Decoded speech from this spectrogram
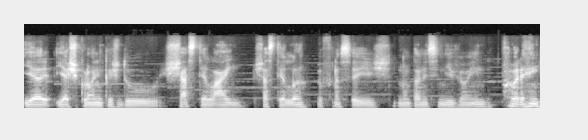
e, a, e as crônicas do Chastelain, Chastelin, o francês não tá nesse nível ainda. Porém,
